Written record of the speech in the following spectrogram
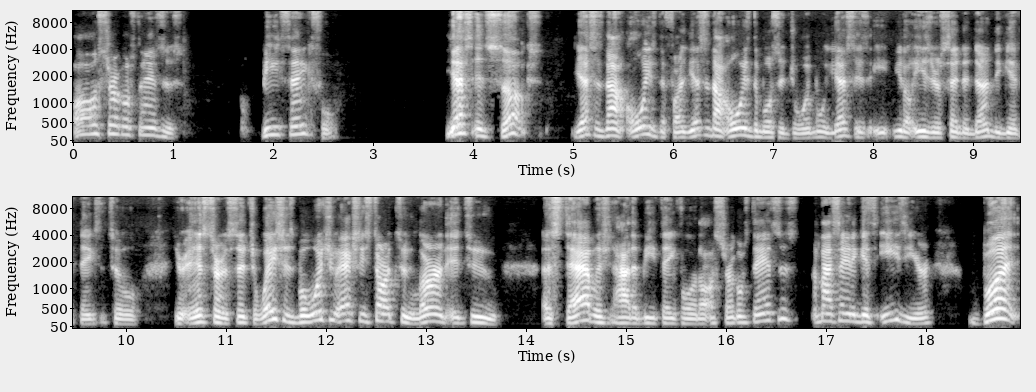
all circumstances. Be thankful. Yes, it sucks. Yes, it's not always the fun. Yes, it's not always the most enjoyable. Yes, it's you know easier said than done to give thanks until you're in certain situations. But once you actually start to learn and to establish how to be thankful in all circumstances, I'm not saying it gets easier, but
